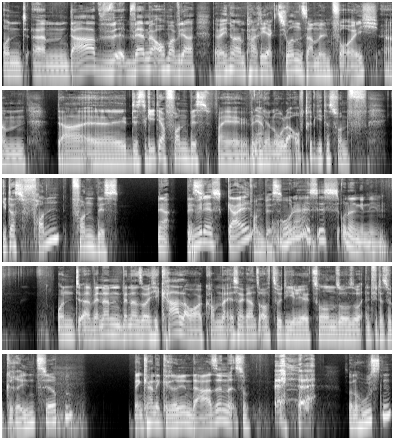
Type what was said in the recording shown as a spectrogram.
Und ähm, da werden wir auch mal wieder, da werde ich noch ein paar Reaktionen sammeln für euch. Ähm, da, äh, das geht ja von bis, weil wenn Ja. Jan Ole auftritt, geht das von, geht das von, von bis. Ja. Bis. Entweder ist geil Von bis. oder es ist unangenehm. Und äh, wenn dann, wenn dann solche Karlauer kommen, da ist ja ganz oft so die Reaktion so, so entweder so Grillenzirpen, wenn keine Grillen da sind, ist so, so ein Husten.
